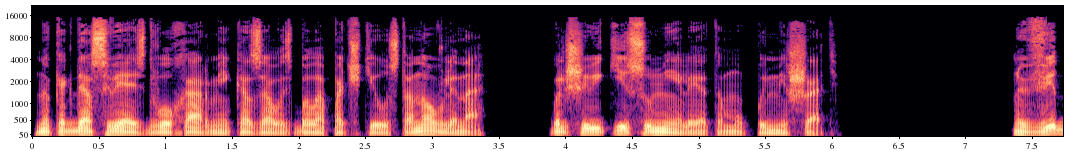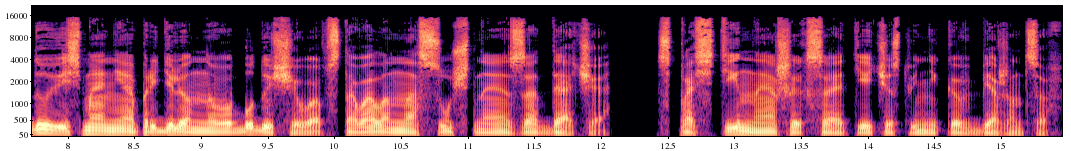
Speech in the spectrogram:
Но когда связь двух армий, казалось, была почти установлена, большевики сумели этому помешать. Ввиду весьма неопределенного будущего вставала насущная задача — спасти наших соотечественников-беженцев.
